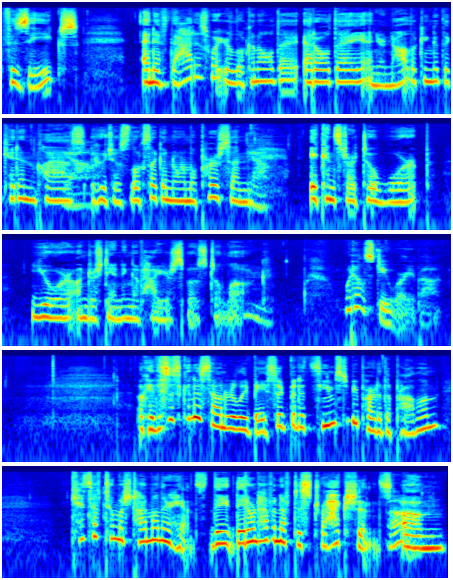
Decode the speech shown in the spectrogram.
physiques. And if that is what you're looking all day at all day, and you're not looking at the kid in class who just looks like a normal person, Yeah. it can start to warp your understanding of how you're supposed to look. What else do you worry about? Okay, this is going to sound really basic, but it seems to be part of the problem. Kids have too much time on their hands. They they don't have enough distractions. Um,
